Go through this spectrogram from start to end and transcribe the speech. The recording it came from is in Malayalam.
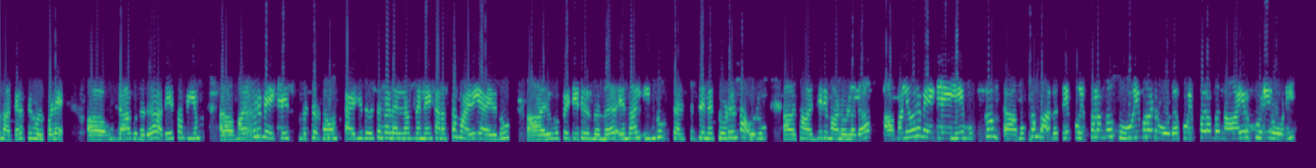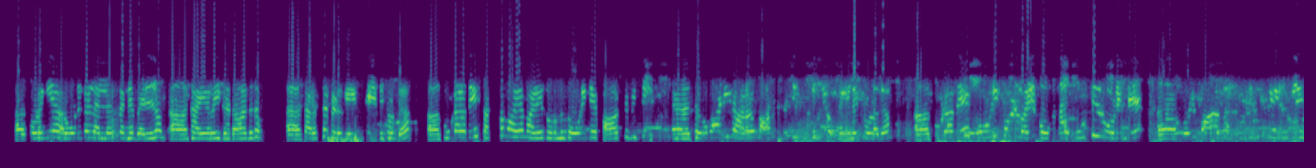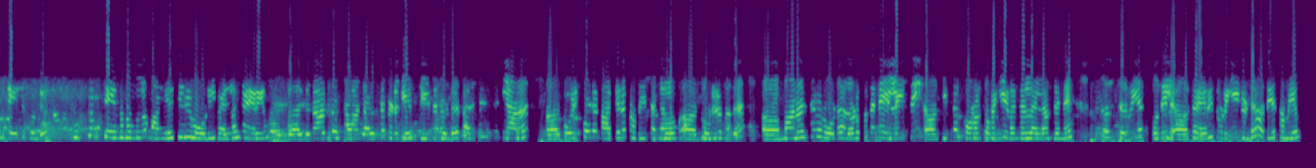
ആ, ഉണ്ടാകുന്നത്. അതേസമയം മറ്റൊരു മേഖലയെ സംബന്ധിച്ചിടത്തോളം കഴിഞ്ഞ ദിവസങ്ങളിലെല്ലാം തന്നെ കനത്ത മഴയായിരുന്നു രൂപപ്പെട്ടിട്ടിരുന്നത് എന്നാൽ ഇന്നും സ്ഥലത്ത് തന്നെ തുടരുന്ന ഒരു സാഹചര്യമാണുള്ളത്. മലയോര മേഖലയിലെ മുക്കം മുക്കം ഭാഗത്തെ പുൽപ്പറമ്പ് നായർക്കുടി റോഡിൽ തുടങ്ങിയ റോഡുകളിലെല്ലാം തന്നെ വെള്ളം കയറി ഗതാഗതം തടസ്സപ്പെടുകയും ചെയ്തിട്ടുണ്ട്. കൂടാതെ ശക്തമായ മഴയെ തുടർന്ന് തോടിന്റെ പാർശ്വഭിത്തി ചെറുവാടിയിലാണ് പാർശ്വഭിത്തി ഇടിഞ്ഞു വീണിട്ടുള്ളത്. കൂടാതെ കോഴിക്കോട് വഴി പോകുന്ന ഊട്ടി റോഡിന്റെ ഒരു ഭാഗം ഇടിഞ്ഞു വീഴുകയും ചെയ്തിട്ടുണ്ട്. കുറ്റം ചെയ്യുന്നതെങ്കിലും മംഗലശ്ശേരി റോഡിൽ വെള്ളം കയറിയും ഗതാഗതം തടസ്സപ്പെടുകയും ചെയ്തിട്ടുണ്ട്. കോഴിക്കോട് ആ, തുടരുന്നത്. മാനാഞ്ചിറ റോഡ് അതോടൊപ്പം തന്നെ L I C kitchen corner തുടങ്ങിയ ഇടങ്ങളിലെല്ലാം തന്നെ വെള്ളം ചെറിയ തോതിൽ കയറി തുടങ്ങിയിട്ടുണ്ട്. അതേസമയം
